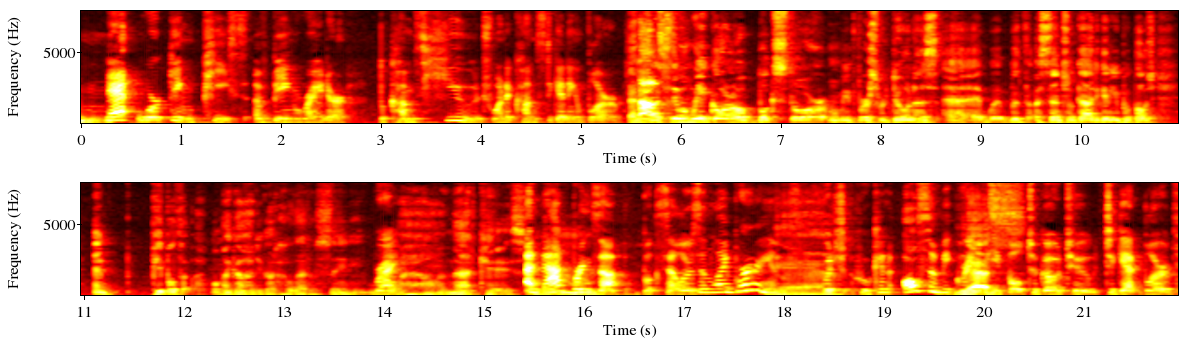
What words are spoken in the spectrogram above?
networking piece of being a writer becomes huge when it comes to getting a blurb. And honestly, when we go to a bookstore, when we first were doing this uh, with- with Essential Guide to Getting Your Book Published, and people thought, oh my God, you got Khaled Hosseini? Right. Wow, in that case. And that hmm. brings up booksellers and librarians, Yeah. which who can also be great Yes. people to go to to get blurbs.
